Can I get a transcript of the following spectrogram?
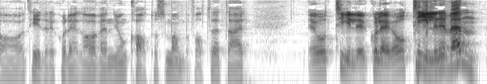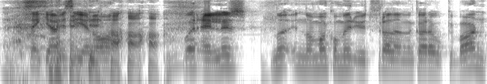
og tidligere kollega og venn Jon Cato som anbefalte dette her? Jo, tidligere kollega og tidligere venn, tenker jeg vi sier nå. Ja. For ellers, når man kommer ut fra denne karaokebaren,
